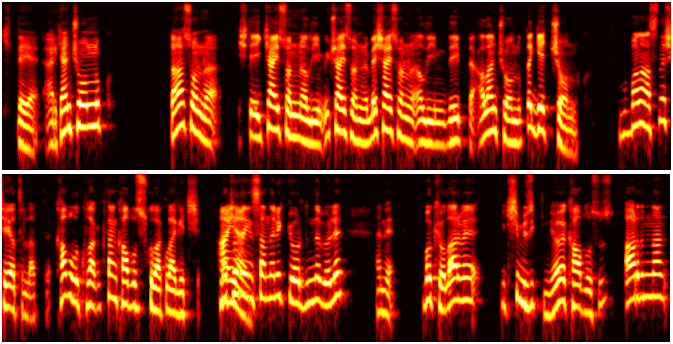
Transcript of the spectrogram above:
kitleye erken çoğunluk, daha sonra işte 2 ay sonra alayım, 3 ay sonra, 5 ay sonra alayım deyip de alan çoğunluk da geç çoğunluk. Bu bana aslında şeyi hatırlattı. Kablolu kulaklıktan kablosuz kulaklığa geçişi. Aynen. Metroda insanlar ilk gördüğünde böyle hani bakıyorlar ve bir kişi müzik dinliyor ve kablosuz. Ardından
